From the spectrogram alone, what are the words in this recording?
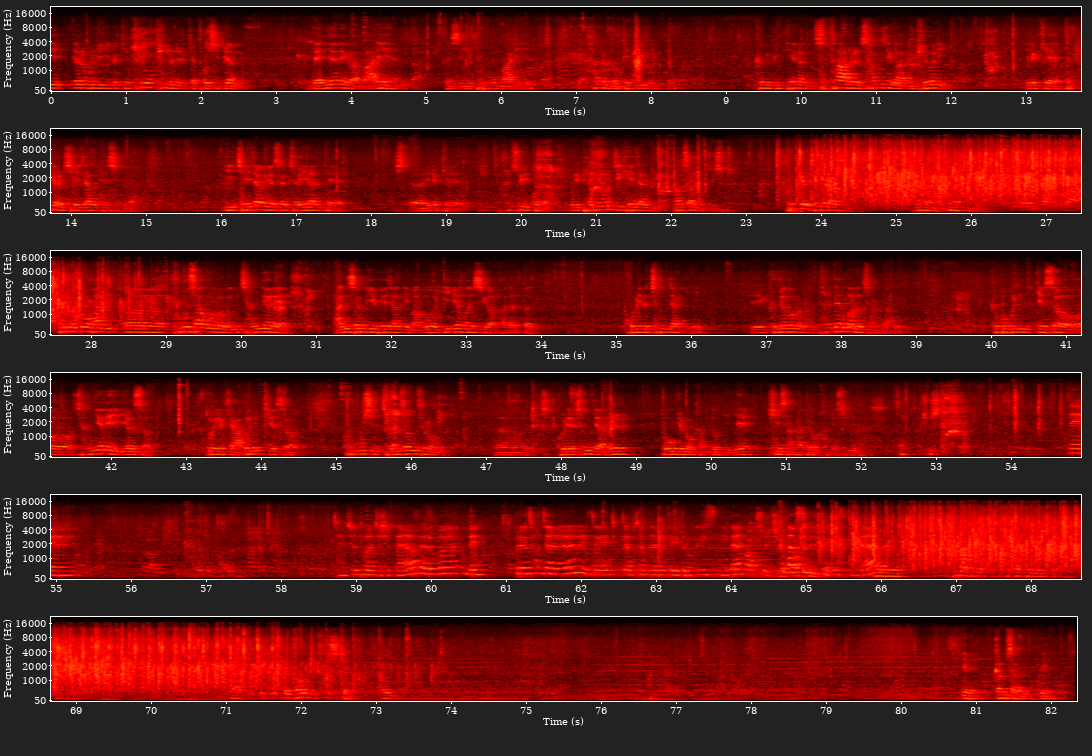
이, 여러분이 이렇게 트로피를 이렇게 보시면 내년에가 말의 해입니다. 그래서 이 부부 말이 하늘 높이 뛰고 있고 그 밑에는 스타를 상징하는 별이 이렇게 특별 제작을 했습니다. 이 제작을 해서 저희한테 어, 이렇게 할 수 있도록 우리 배명직 회장님 박수 한번 주십시오. 특별 제작했습니다. 네, 고맙습니다. 그리고 또한 어, 부상으로는 작년에 안성기 회장님하고 이병헌 씨가 받았던 고려 청장이 이 금액으로는 한 800만 원 상당 그 부분께서 어, 작년에 이어서 또 이렇게 아버님께서 구우신 정성스러운 어, 고려 청자를 봉준호 감독에게 시상하도록 하겠습니다. 자, 주시죠. 네. 자, 좀 도와주실까요, 여러분? 네. 고려 청자를 이제 직접 전달해 드리도록 하겠습니다. 박수 있죠. 큰 박수 부탁드리겠습니다. 아유, 고맙고 부탁드리겠습니다. 자, 그 가운데 쓰시죠. 가운데. 예, 감사합니다. 네.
